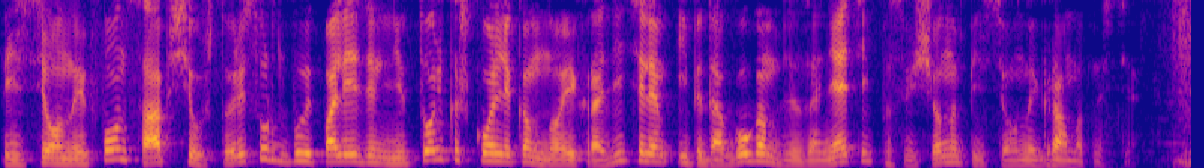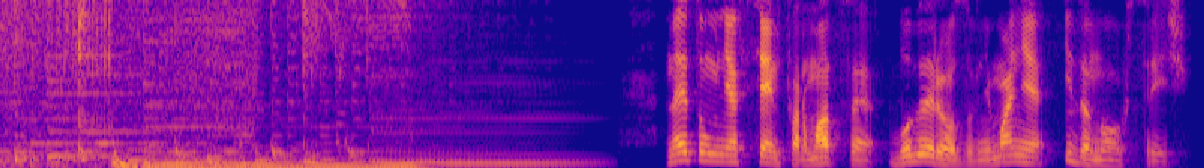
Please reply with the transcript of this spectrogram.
Пенсионный фонд сообщил, что ресурс будет полезен не только школьникам, но и их родителям и педагогам для занятий, посвященных пенсионной грамотности. На этом у меня вся информация. Благодарю вас за внимание и до новых встреч.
